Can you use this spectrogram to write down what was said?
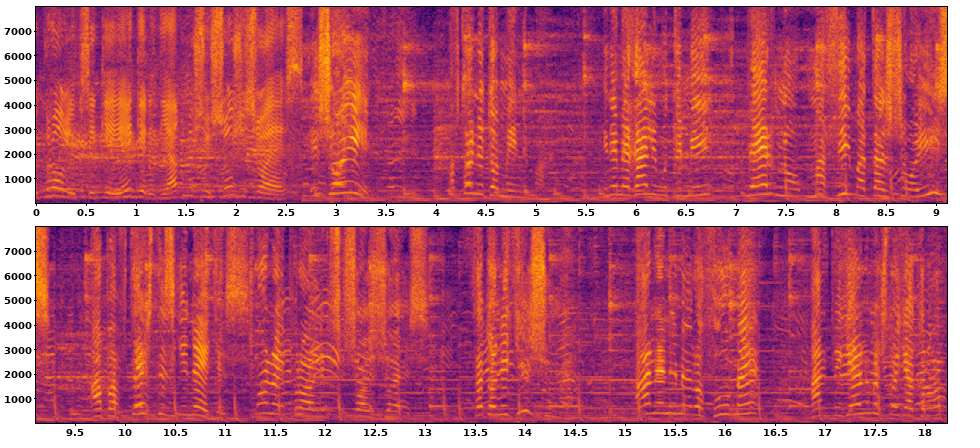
η πρόληψη και η έγκαιρη διάγνωση σώζει ζωές. Η ζωή. Αυτό είναι το μήνυμα. Είναι μεγάλη μου τιμή. Παίρνω μαθήματα ζωής από αυτές τις γυναίκες. Μόνο η πρόληψη σώζει ζωές. Θα το νικήσουμε. Αν ενημερωθούμε, αν πηγαίνουμε στο γιατρό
